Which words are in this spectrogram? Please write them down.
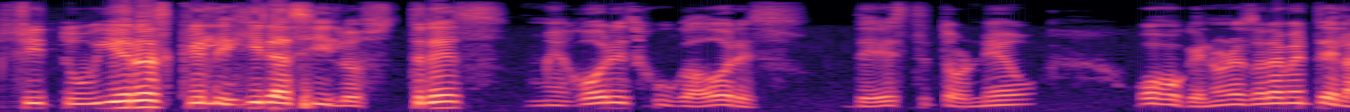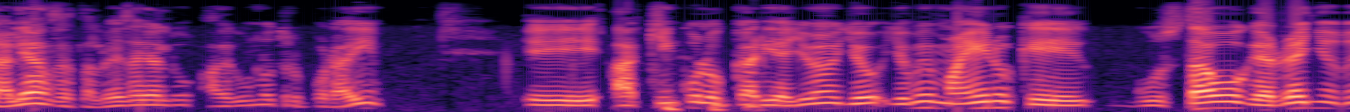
si tuvieras que elegir así los tres mejores jugadores de este torneo, ojo que no necesariamente de la Alianza, tal vez hay algo, algún otro por ahí, eh, ¿a quién colocaría? Yo, yo, yo me imagino que Gustavo Guerreño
